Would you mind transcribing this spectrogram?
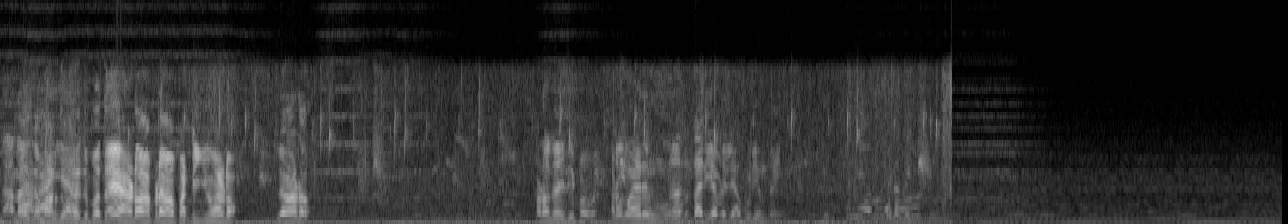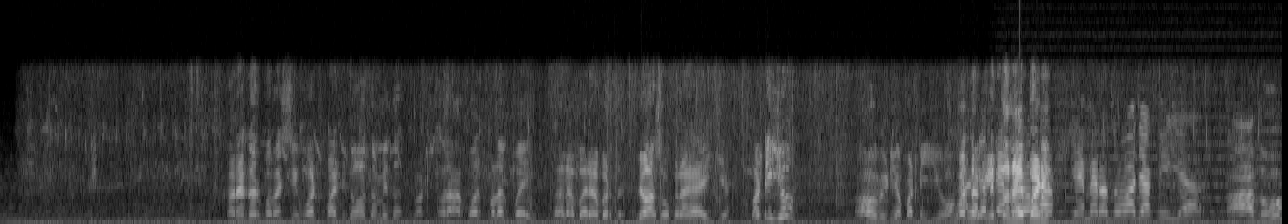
ના ના એ તો મારા ના, જોડે જ ઊભા હતા. આપણે હવે પટી ગયું હાડો. લે હાડો. હાડો જયદીપ હવે હાડો વાયરે હું ના તારી આપણે લેબુડી એમ થઈ. ભઈ. ખરેખર ભરતસિંહ વટ પાટી દો તમે તો. તો રાખવો જ પડે ભાઈ. ના ના બરાબર છે. લ્યો આ છોકરા આવી ગયા. પટી ગયો? હા વીડિયો પટી ગયો. કોઈ ના, તકલીફ તો નહીં પડી? કેમેરો જોવા જા કે યાર. હા હા,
